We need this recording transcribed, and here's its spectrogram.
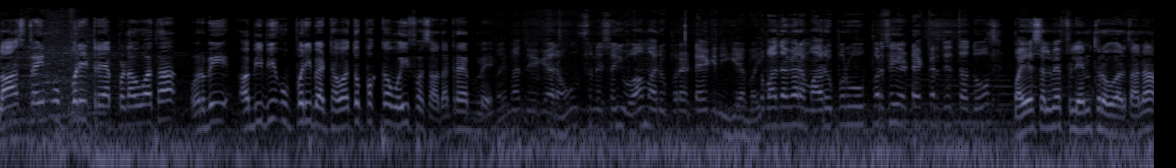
लास्ट टाइम ऊपर ही ट्रैप पड़ा हुआ था और भाई अभी भी ऊपर ही बैठा हुआ तो पक्का वही फंसा था ट्रैप में। भाई मैं तो ये कह रहा हूँ उसने सही हुआ हमारे ऊपर अटैक नहीं किया भाई। तो बाद अगर हमारे ऊपर वो ऊपर से अटैक कर देता तो? भाई असल में फ्लेम थ्रोवर था ना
